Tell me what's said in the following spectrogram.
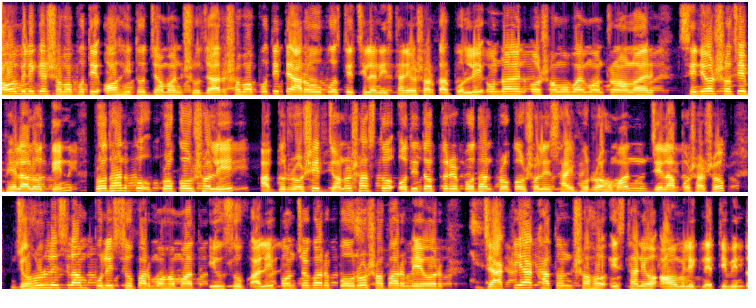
আওয়ামী লীগের সভাপতি অহিতুজ্জামান সুজার সভাপতিতে আরও উপস্থিত ছিলেন স্থানীয় সরকার পল্লী উন্নয়ন ও সমবায় মন্ত্রণালয়ের সিনিয়র সচিব হেলাল উদ্দিন, প্রধান প্রকৌশলী আব্দুর রশিদ জনস্বাস্থ্য অধিদপ্তরের প্রধান প্রকৌশলী সাইফুর রহমান, জেলা প্রশাসক জহুরুল ইসলাম, পুলিশ সুপার মোহাম্মদ ইউসুফ আলী, পঞ্চগড় পৌরসভার মেয়র জাকিয়া খাতুন সহ স্থানীয় আওয়ামী লীগ নেতৃবৃন্দ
